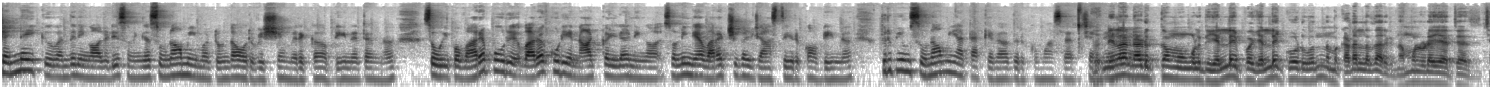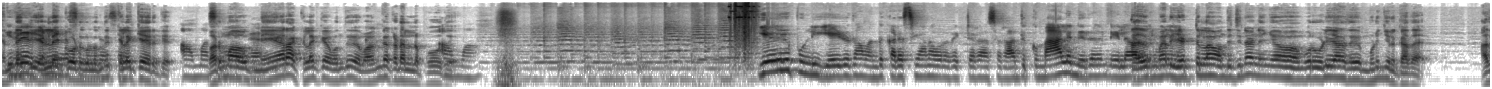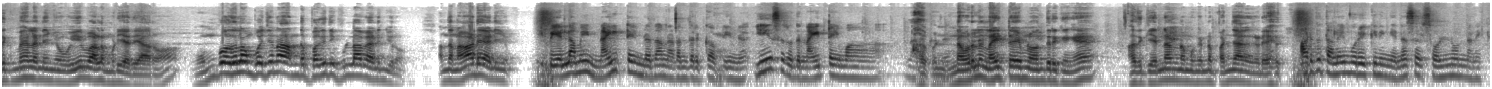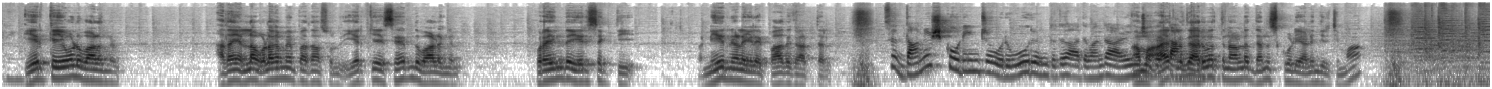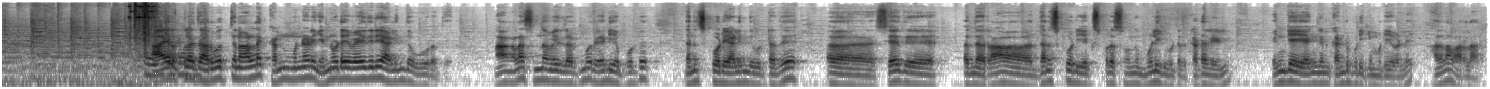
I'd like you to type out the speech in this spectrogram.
சென்னைக்கு வந்து நீங்கள் ஆல்ரெடி சொன்னீங்க சுனாமி மட்டும்தான் ஒரு விஷயம் இருக்குது அப்படின்னுட்டுன்னு. ஸோ இப்போ வரப்போகிற வரக்கூடிய நாட்களில் நீங்கள் சொன்னீங்க வறட்சிகள் ஜாஸ்தி இருக்கும் அப்படின்னு. திருப்பியும் சுனாமி அட்டாக் ஏதாவது இருக்குமா சார் சென்னை நிலநடுக்கம் உங்களுக்கு எல்லை இப்போ எல்லை கோடு வந்து நம்ம கடல்ல தான் இருக்கு. நம்மளுடைய சென்னைக்கு எல்லை கோடுகள் வந்து கிழக்கே இருக்கு. ஆமாம் பர்மாவுக்கு நேரா கிழக்கே வந்து வங்க கடல்ல போகுது ஏழு புள்ளி ஏழு தான் வந்து கடைசியான ஒரு வெக்டரா சார் அதுக்கு மேலே நில நில அதுக்கு மேலே எட்டுலாம் வந்துச்சுன்னா நீங்கள் ஒரு வழியாக அது முடிஞ்சிடும் கதை. அதுக்கு மேலே நீங்கள் உயிர் வாழ முடியாது யாரும். ஒம்போதெல்லாம் போச்சுன்னா அந்த பகுதி ஃபுல்லாகவே அழிஞ்சிரும். அந்த நாடே அழியும். இப்போ எல்லாமே நைட் டைமில் தான் நடந்திருக்கு அப்படின்னு. ஏன் சார் அது நைட் அது டைமாக இப்போ இன்ன வரையிலும் நைட் டைமில் வந்திருக்குங்க. அதுக்கு என்னன்னு நமக்கு இன்னும் பஞ்சாங்கம் கிடையாது. அடுத்த தலைமுறைக்கு நீங்கள் என்ன சார் சொல்லணும்னு நினைக்கிறீங்க? இயற்கையோடு வாழுங்கள். அதான் எல்லா உலகமே இப்போ தான் சொல்லுது. இயற்கையை சேர்ந்து வாழுங்கள். குறைந்த எரிசக்தி நீர்நிலைகளை பாதுகாத்தல். சார் தனுஷ்கோடின்ற ஒரு ஊர் இருந்தது. அது வந்து ஆமாம் ஆயிரத்தி தொள்ளாயிரத்தி அறுபத்தி நாலில் தனுஷ்கோடி அழிஞ்சிருச்சுமா? ஆயிரத்தி தொள்ளாயிரத்தி அறுபத்தி நாலில் கண் முன்னாடி என்னுடைய வயதிலேயே அழிந்த ஊர் அது. நாங்களாம் சின்ன வயதில் இருக்கும்போது ரேடியோ போட்டு தனுஷ்கோடி அழிந்து விட்டது. சேது அந்த ரா தனுஷ்கோடி எக்ஸ்பிரஸ் வந்து மூழ்கி விட்டது கடலில். எங்கே எங்கன்னு கண்டுபிடிக்க முடியவில்லை. அதெல்லாம் வரலாறு.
